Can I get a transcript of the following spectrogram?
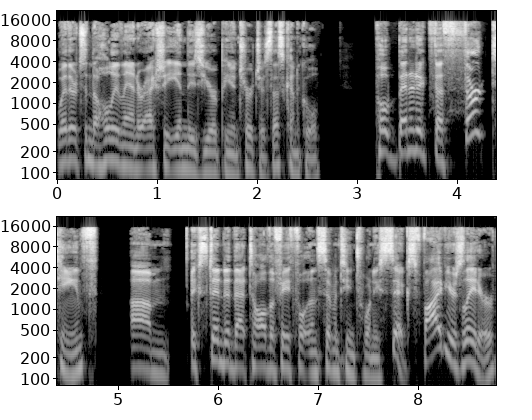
whether it's in the Holy Land or actually in these European churches. That's kind of cool. Pope Benedict XIII um, extended that to all the faithful in 1726. Five years later,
